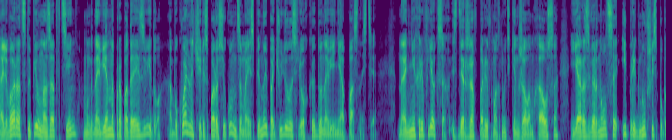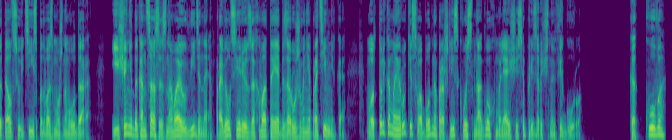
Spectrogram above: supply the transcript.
Альвар отступил назад в тень, мгновенно пропадая из виду, а буквально через пару секунд за моей спиной почудилось легкое дуновение опасности. На одних рефлексах, сдержав порыв махнуть кинжалом хаоса, я развернулся и, пригнувшись, попытался уйти из-под возможного удара. Еще не до конца осознавая увиденное, провел серию захвата и обезоруживания противника. Вот только мои руки свободно прошли сквозь нагло ухмыляющуюся призрачную фигуру. «Какого?»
